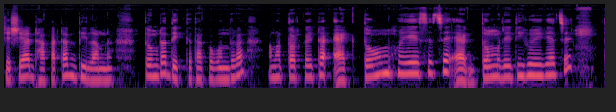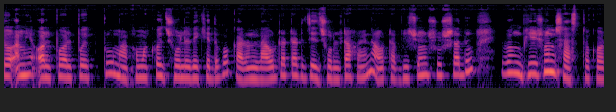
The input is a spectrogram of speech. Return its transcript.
শেষে আর ঢাকাটা দিলাম না। তোমরা দেখতে থাকো বন্ধুরা, আমার তরকারিটা একদম হয়ে এসেছে, একদম রেডি হয়ে গেছে। তো আমি অল্প অল্প একটু মাখো মাখো ঝোল রেখে দেবো, কারণ লাউ ডাঁটার যে ঝোলটা হয় না, ওটা ভীষণ সুস্বাদু এবং ভীষণ স্বাস্থ্যকর।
